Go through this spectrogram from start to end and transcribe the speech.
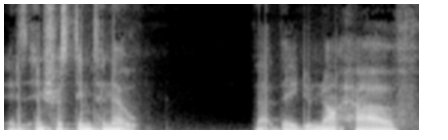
it is interesting to note that they do not have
